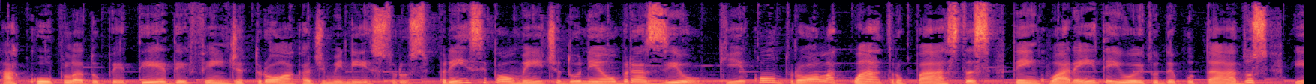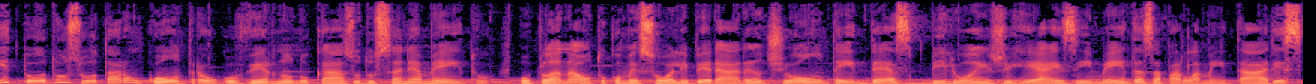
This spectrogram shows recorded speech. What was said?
A cúpula do PT defende troca de ministros, principalmente do União Brasil, que controla quatro pastas, tem 48 deputados e todos votaram contra o governo no caso do saneamento. O Planalto começou a liberar anteontem 10 bilhões de reais em emendas a parlamentares,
